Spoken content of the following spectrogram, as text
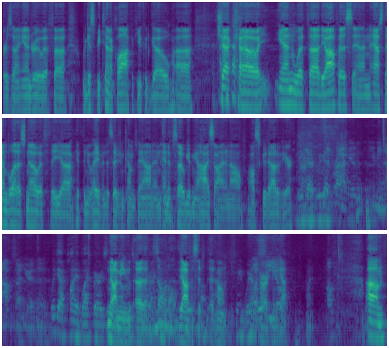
workers, uh, Andrew, if uh, when it gets to be 10 o'clock, if you could go uh, check uh, in with uh, the office and ask them to let us know if the uh, if the New Haven decision comes down, and, and if so, give me a high sign, and I'll I'll scoot out of here. We got, we got, right out here, you mean the office out here at the, we got plenty of Blackberries. No, I mean uh, Someone else. the office at, at home. We- we're- All right, yeah. Right. okay. Um,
